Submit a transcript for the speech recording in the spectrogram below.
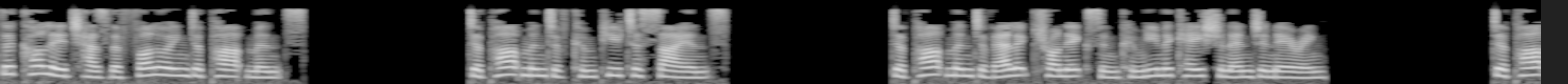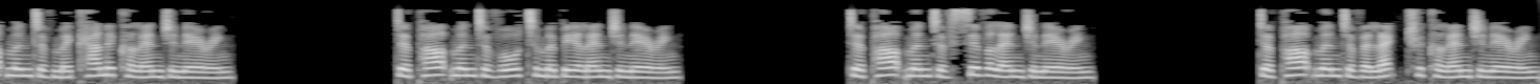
The college has the following departments: Department of Computer Science, Department of Electronics and Communication Engineering, Department of Mechanical Engineering, Department of Automobile Engineering, Department of Civil Engineering, Department of Electrical Engineering,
